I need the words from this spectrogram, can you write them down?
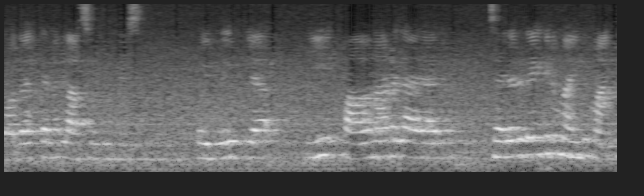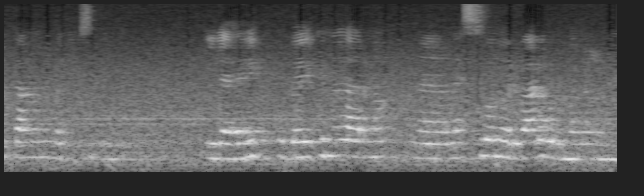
ബോധവൽക്കരണ ക്ലാസ്സുകളും ഉദ്ദേശിക്കുന്നു അപ്പോൾ ഇന്ന് കിട്ടിയ ഈ പാവനാടകായാലും ചിലരുടെയെങ്കിലും മൈൻഡ് മാറ്റിക്കാണെന്ന് പ്രതീക്ഷിക്കുന്നു. ഈ ലഹരി ഉപയോഗിക്കുന്നത് കാരണം നശിച്ചു പോകുന്ന ഒരുപാട് കുടുംബങ്ങളുണ്ട്.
